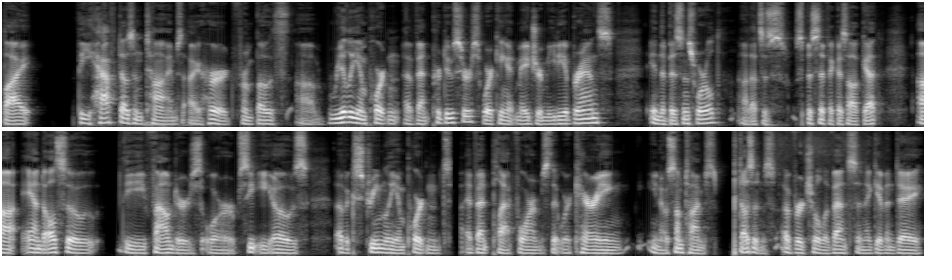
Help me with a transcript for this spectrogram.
by the half dozen times I heard from both uh, really important event producers working at major media brands in the business world. Uh, that's as specific as I'll get. Uh, and also the founders or CEOs of extremely important event platforms that were carrying, you know, sometimes dozens of virtual events in a given day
